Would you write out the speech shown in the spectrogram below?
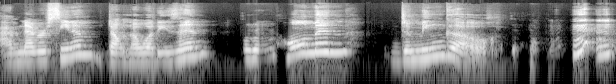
I've never seen him, don't know what he's in. Mhm. Colman Domingo.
